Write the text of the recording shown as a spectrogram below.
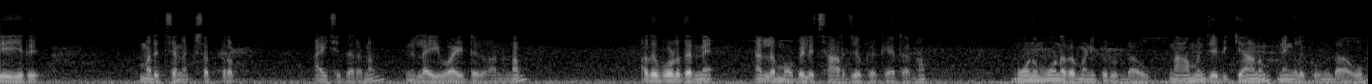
പേര് മരിച്ച നക്ഷത്രം അയച്ചു തരണം. ലൈവായിട്ട് കാണണം. അതുപോലെ തന്നെ നല്ല മൊബൈൽ ചാർജൊക്കെ കയറ്റണം. മൂന്ന് മൂന്നര മണിക്കൂർ ഉണ്ടാവും നാമം ജപിക്കാനും നിങ്ങൾക്ക് ഉണ്ടാവും.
